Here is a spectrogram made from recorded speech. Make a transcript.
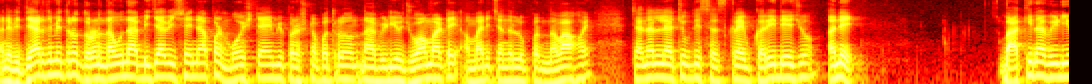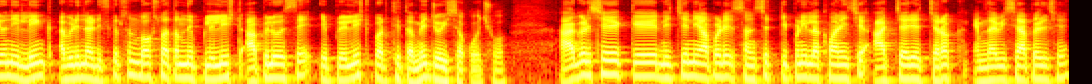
અને વિદ્યાર્થી મિત્રો, ધોરણ નવના બીજા વિષયના પણ મોસ્ટ ટાઈમ પ્રશ્નપત્રોના વીડિયો જોવા માટે અમારી ચેનલ ઉપર નવા હોય, ચેનલને અચૂકથી સબસ્ક્રાઈબ કરી દેજો અને બાકીના વિડીયોની લિંક આ વિડીયોના ડિસ્ક્રિપ્શન બોક્સમાં તમને પ્લેલિસ્ટ આપેલો હશે, એ પ્લેલિસ્ટ પરથી તમે જોઈ શકો છો. આગળ છે કે નીચેની આપણે સંસદ ટિપ્પણી લખવાની છે, આચાર્ય ચરક એમના વિશે આપેલ છે.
